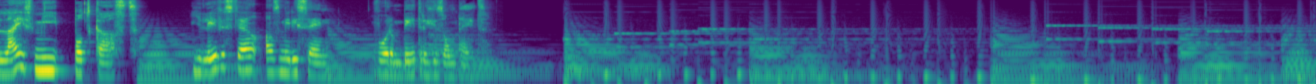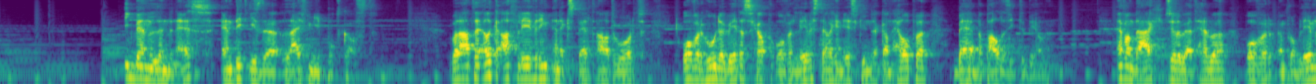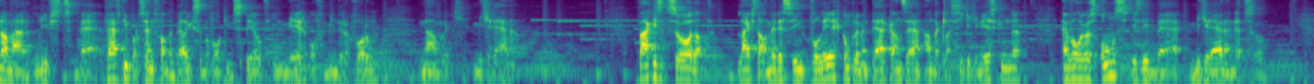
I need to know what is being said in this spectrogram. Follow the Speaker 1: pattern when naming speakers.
Speaker 1: Live Me Podcast. Je levensstijl als medicijn voor een betere gezondheid.
Speaker 2: Ik ben Lende Nijs en dit is de Live Me podcast. We laten elke aflevering een expert aan het woord over hoe de wetenschap over levensstijlgeneeskunde kan helpen bij bepaalde ziektebeelden. En vandaag zullen we het hebben over een probleem dat maar liefst bij 15% van de Belgische bevolking speelt in meer of mindere vorm, namelijk migraine. Vaak is het zo dat lifestyle medicine volledig complementair kan zijn aan de klassieke geneeskunde, en volgens ons is dit bij migraine net zo.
